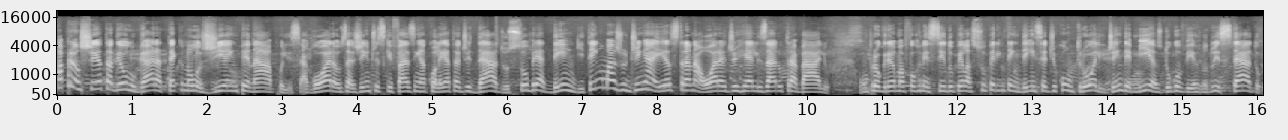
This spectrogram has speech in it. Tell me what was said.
A prancheta deu lugar à tecnologia em Penápolis. Agora, os agentes que fazem a coleta de dados sobre a dengue têm uma ajudinha extra na hora de realizar o trabalho. Um programa fornecido pela Superintendência de Controle de Endemias do Governo do Estado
